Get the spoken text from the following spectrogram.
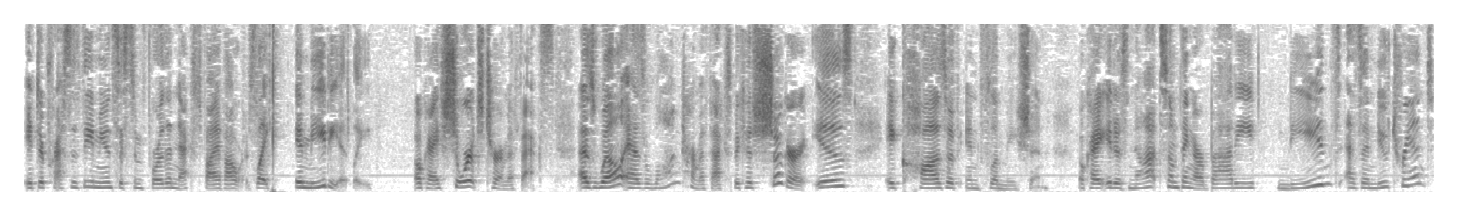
it depresses the immune system for the next five hours like immediately. Okay short term effects as well as long term effects because sugar is a cause of inflammation. Okay, it is not something our body needs as a nutrient,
